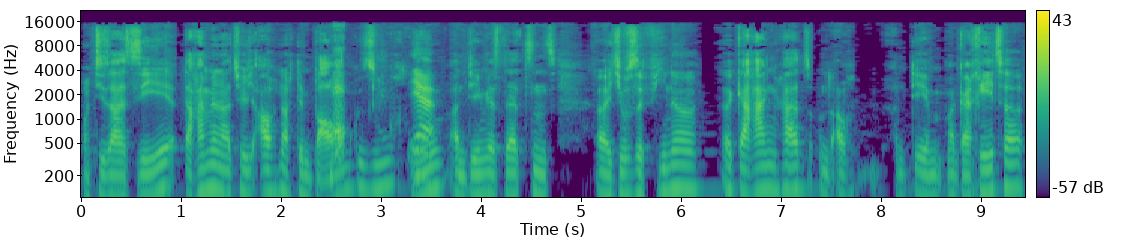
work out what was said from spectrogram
Und dieser See, da haben wir natürlich auch nach dem Baum gesucht, ja. ne, an dem jetzt letztens äh, Josephine äh, gehangen hat und auch an dem Margarete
